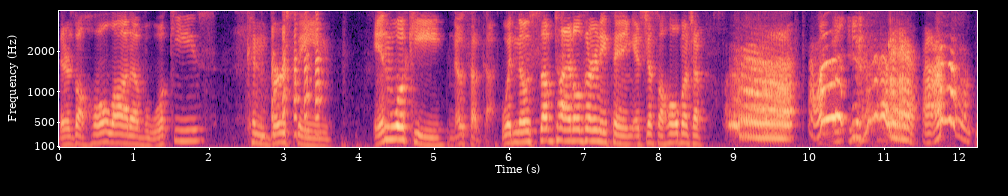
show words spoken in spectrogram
There's a whole lot of Wookiees conversing in Wookiee No subtitles. with no subtitles or anything. It's just a whole bunch of.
